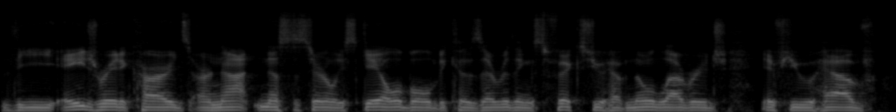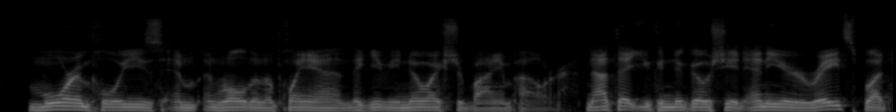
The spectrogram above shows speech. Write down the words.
The age rated cards are not necessarily scalable because everything's fixed. You have no leverage. If you have more employees en- enrolled in the plan, they give you no extra buying power. Not that you can negotiate any of your rates, but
